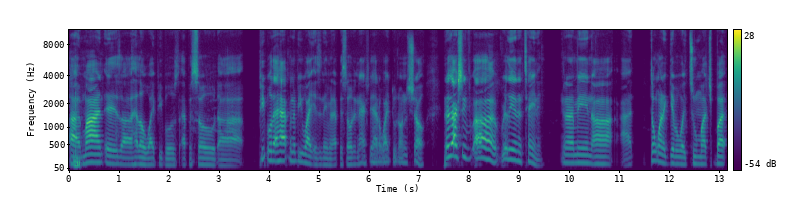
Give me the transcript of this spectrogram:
All right, mine is uh, Hello White People's episode. Uh, People that happen to be white is the name of the episode, and actually had a white dude on the show. And it was actually uh, really entertaining. You know what I mean? Uh, I don't want to give away too much, but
